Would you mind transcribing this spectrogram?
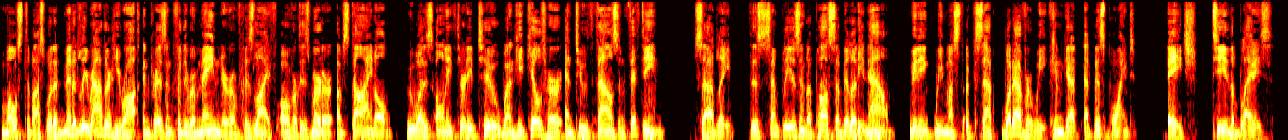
Most of us would admittedly rather he rot in prison for the remainder of his life over his murder of Steinle, who was only 32 when he killed her in 2015. Sadly, this simply isn't a possibility now, meaning we must accept whatever we can get at this point. H. T. The Blaze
